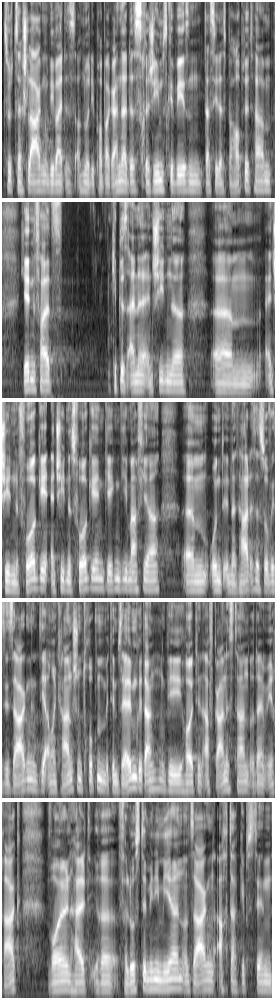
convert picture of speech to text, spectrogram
zu zerschlagen und wie weit ist es auch nur die Propaganda des Regimes gewesen, dass sie das behauptet haben. Jedenfalls gibt es eine entschiedene ähm, entschiedene Vorgehen, entschiedenes Vorgehen gegen die Mafia. Ähm, und in der Tat ist es so, wie Sie sagen, die amerikanischen Truppen mit demselben Gedanken wie heute in Afghanistan oder im Irak wollen halt ihre Verluste minimieren und sagen, ach, da gibt es den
